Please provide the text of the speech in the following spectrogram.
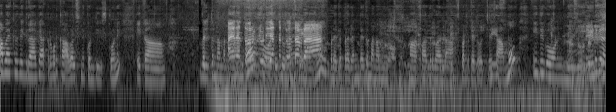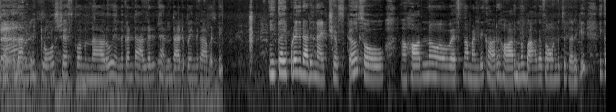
ఆ బేకరీ దగ్గర ఆగి అక్కడ కూడా కావాల్సినవి కొన్ని తీసుకొని ఇక వెళ్తున్నాం ఇప్పుడైతే ప్రజెంట్ అయితే మనం మా ఫాదర్ వాళ్ళ హాస్పిటల్కి అయితే వచ్చేసాము. ఇదిగోండి అన్ని క్లోజ్ చేసుకొని ఉన్నారు. ఎందుకంటే ఆల్రెడీ టెన్ దాటిపోయింది కాబట్టి. ఇంకా ఇప్పుడైతే daddy night shift so horn వేస్తున్నామండి కారు హార్న్ బాగా సౌండ్ వచ్చేసరికి. ఇక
